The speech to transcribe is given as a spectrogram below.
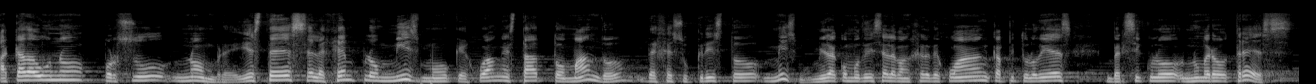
a cada uno por su nombre. Y este es el ejemplo mismo que Juan está tomando de Jesucristo mismo. Mira cómo dice el Evangelio de Juan, capítulo 10, versículo número 3.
